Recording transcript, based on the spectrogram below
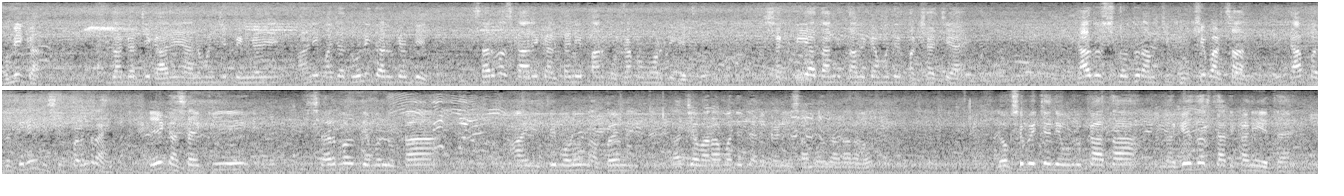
भूमिका सुधाकरची घारे हनुमानजी पिंगळे आणि माझ्या दोन्ही तालुक्यातील सर्वच कार्यकर्त्यांनी फार मोठ्या प्रमाणावरती घेतली. शक्ती या तालुक्यामध्ये पक्षाची आहे. त्या दृष्टिकोनातून आमची पुढची वाटचाल त्या पद्धतीने निश्चितपर्यंत राहील. एक असं आहे की सर्व निवडणुका हा युती म्हणून आपण राज्यभरामध्ये त्या ठिकाणी सामोरं जाणार आहोत. लोकसभेच्या निवडणुका आता लगेचच त्या ठिकाणी येत आहे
